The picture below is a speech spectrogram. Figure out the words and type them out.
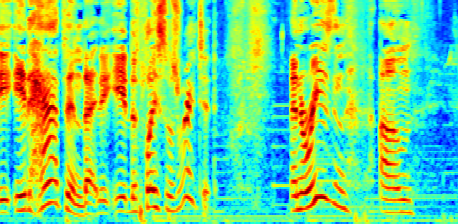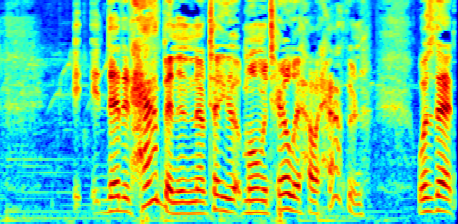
it, it happened that it, it, the place was rented. And the reason um, that it happened, and I'll tell you momentarily how it happened, was that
